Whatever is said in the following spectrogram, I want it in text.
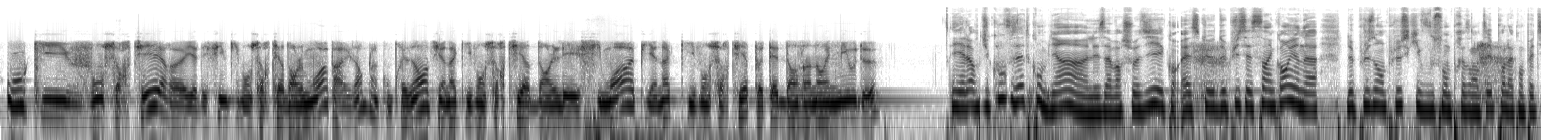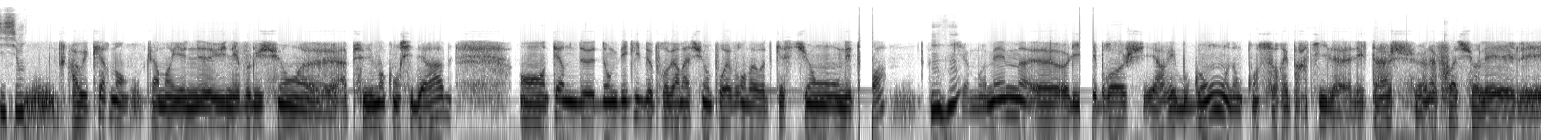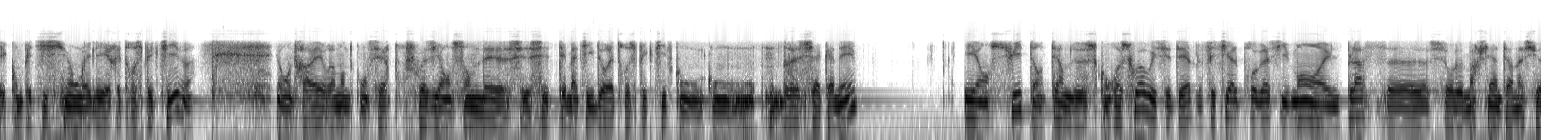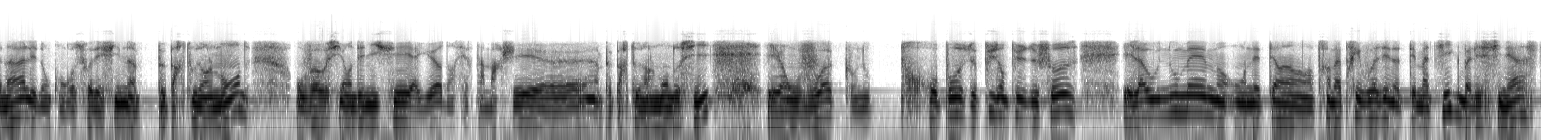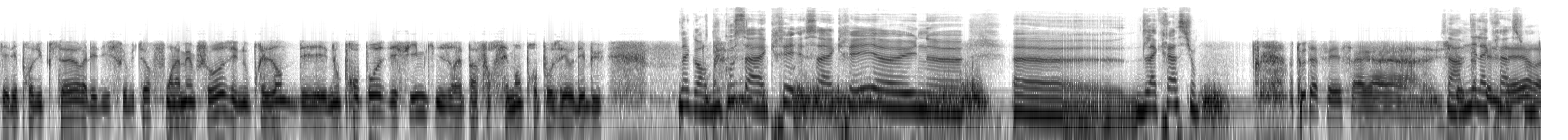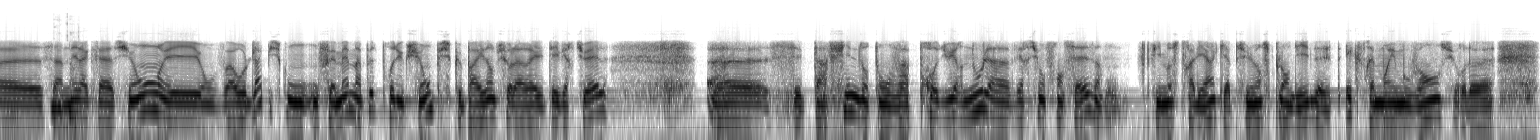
ou qui vont sortir. euh, Il y a des films qui vont sortir dans le mois, par exemple, hein, qu'on présente. Il y en a qui vont sortir dans les six mois, et puis il y en a qui vont sortir peut-être dans un an et demi ou deux. Et alors du coup, vous êtes combien à les avoir choisis Est-ce que depuis ces cinq ans, il y en a de plus en plus qui vous sont présentés pour la compétition? Ah oui, clairement, clairement, il y a une, une évolution euh, absolument considérable. En termes de donc d'équipe de programmation, pour répondre à votre question, on est trois. Mhm. Il y a moi-même, euh, Olivier Broche et Hervé Bougon. Donc on se répartit la- les tâches à la fois sur les, les compétitions et les rétrospectives. Et on travaille vraiment de concert pour choisir ensemble les- ces, ces thématiques de rétrospectives qu'on qu'on dresse chaque année. Et ensuite, en termes de ce qu'on reçoit, oui, c'est-à-dire que le festival progressivement a une place euh, sur le marché international et donc on reçoit des films un peu partout dans le monde. On va aussi en dénicher ailleurs dans certains marchés euh, un peu partout dans le monde aussi. Et on voit qu'on nous propose de plus en plus de choses. Et là où nous-mêmes, on était en train d'apprivoiser notre thématique, bah, les cinéastes et les producteurs et les distributeurs font la même chose et nous présentent nous proposent des films qu'ils nous auraient pas forcément proposés au début. D'accord. Du coup, ça a créé, ça a créé euh, une euh, de la création. Tout à fait. Ça, a- Ça amené la création. d'air, euh, ça a amené D'accord. la création et on va au-delà puisqu'on on fait même un peu de production puisque par exemple sur la réalité virtuelle, euh, c'est un film dont on va produire nous la version française, film australien qui est absolument splendide, est extrêmement émouvant sur le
